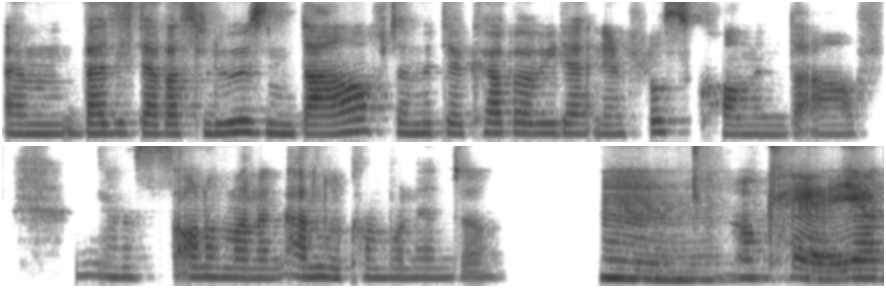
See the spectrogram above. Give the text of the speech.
ähm, weil sich da was lösen darf, damit der Körper wieder in den Fluss kommen darf. Das ist auch nochmal eine andere Komponente. Hm, okay, ja,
